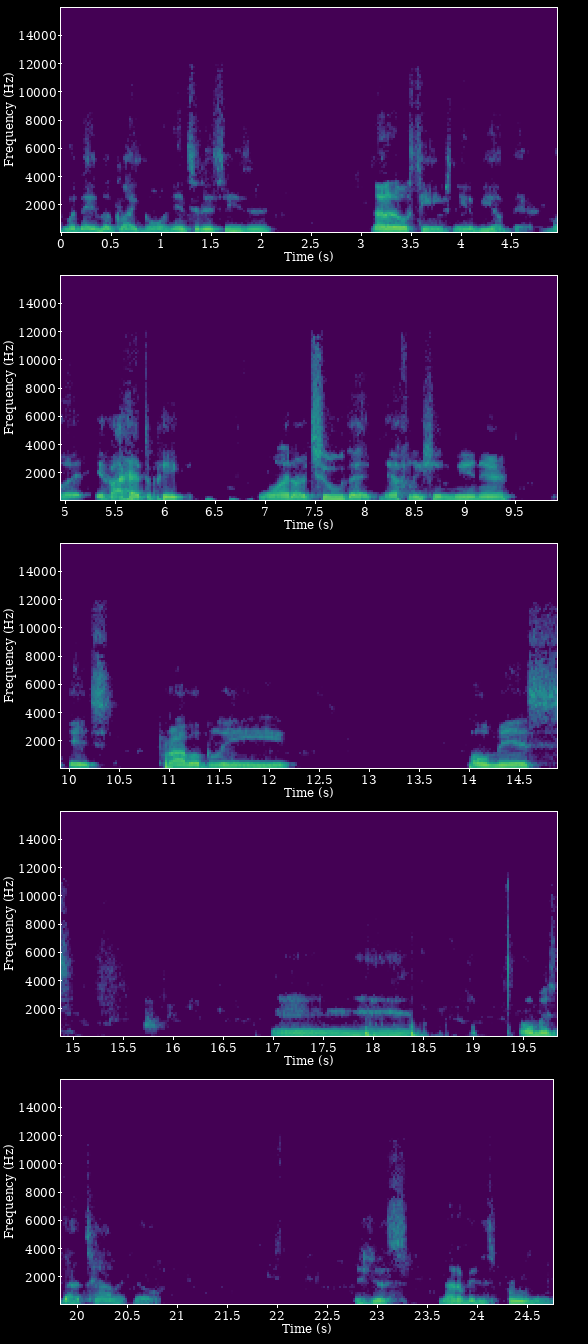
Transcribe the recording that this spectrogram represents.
what they look like going into this season. None of those teams need to be up there. But if I had to pick one or two that definitely shouldn't be in there, it's probably Ole Miss and Ole Miss got talent though. It's just none of it is proven.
